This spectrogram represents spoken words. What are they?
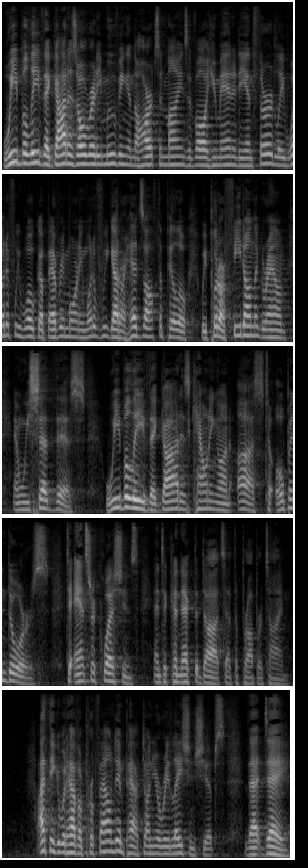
We believe that God is already moving in the hearts and minds of all humanity. And thirdly, what if we woke up every morning? What if we got our heads off the pillow, we put our feet on the ground, and we said this? We believe that God is counting on us to open doors, to answer questions, and to connect the dots at the proper time. I think it would have a profound impact on your relationships that day.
